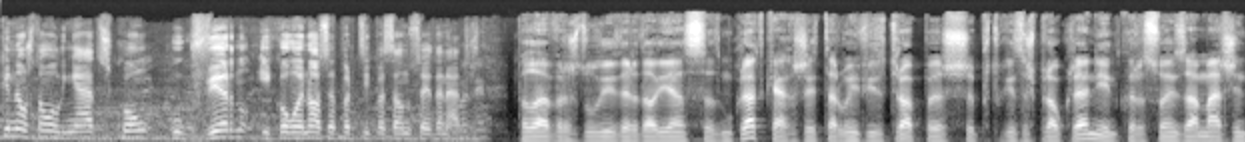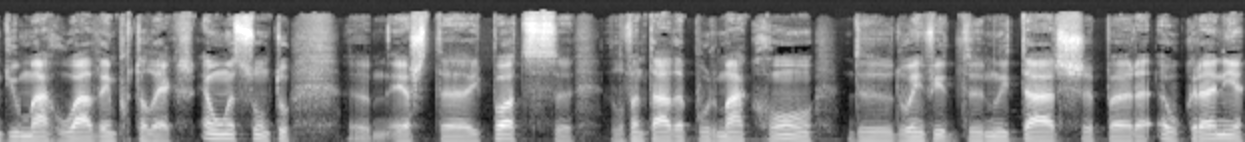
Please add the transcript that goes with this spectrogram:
que não estão alinhados com o governo e com a nossa participação no seio da NATO. Palavras do líder da Aliança Democrática a rejeitar o envio de tropas portuguesas para a Ucrânia em declarações à margem de uma arruada em Porto Alegre. É um assunto, eh, esta hipótese levantada por Macron de, do envio de militares para a Ucrânia,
